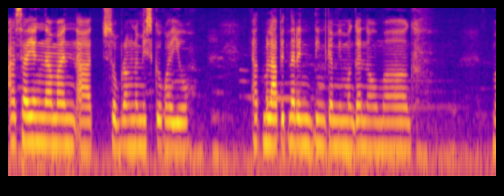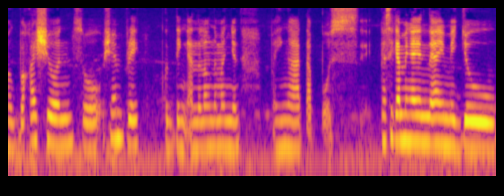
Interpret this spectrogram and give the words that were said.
ah, sayang naman at sobrang na-miss ko kayo. At malapit na rin din kami mag-ano, mag magbakasyon. So, syempre, kunting ano lang naman yun, pahinga. Tapos, kasi kami ngayon ay medyo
